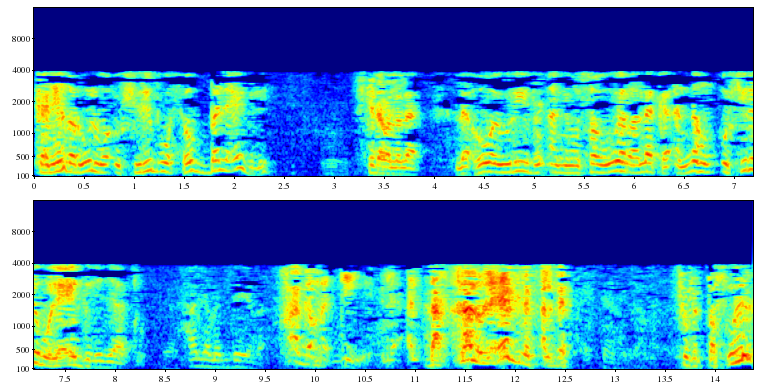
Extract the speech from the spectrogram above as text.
كان يقدر يقول وأشربوا حب العجل. مش كده ولا لا؟ لا هو يريد أن يصور لك أنهم أشربوا العجل ذاته. حاجة مادية بقى. حاجة مادية. لا، دخلوا العجل في قلبهم. شوف التصوير.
